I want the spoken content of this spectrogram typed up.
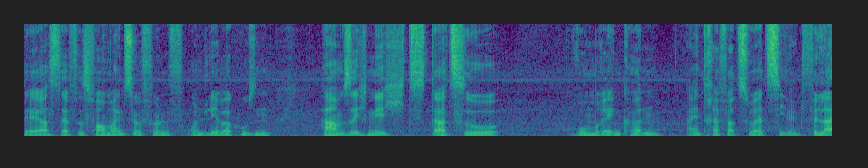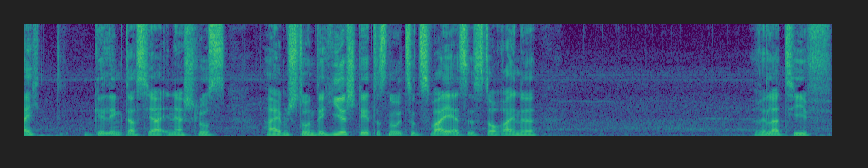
der erste FSV Mainz 05 und Leverkusen haben sich nicht dazu rumreden können, einen Treffer zu erzielen. Vielleicht gelingt das ja in der Schlusshalben Stunde. Hier steht es 0 zu 2. Es ist doch eine relativ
